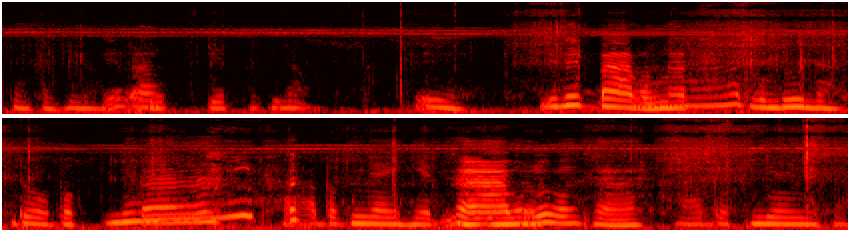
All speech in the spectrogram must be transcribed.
เป็นกับพี่น้องเก็บเอาเก็บกับพี่น้องเอออยู่ในป่าบักนัดลงดูนะดอกบักใหญ่ขาบักใหญ่เห็ดขามึงรู้บังขาขาบักใหญ่ค่ะ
